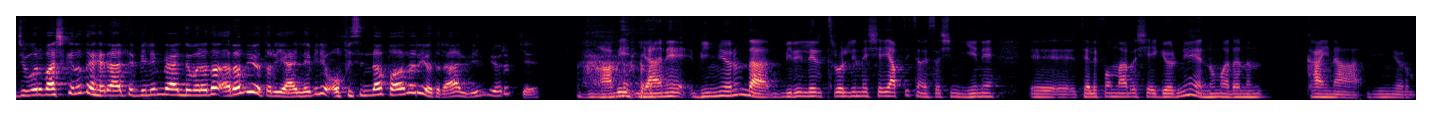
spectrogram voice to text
Cumhurbaşkanı da herhalde bilinmeyen numaradan aramıyordur yani. Ne bileyim ofisinden falan arıyordur abi. Bilmiyorum ki. Abi yani bilmiyorum da birileri trollüne şey yaptıysa mesela şimdi yeni e, telefonlarda şey görünüyor ya numaranın kaynağı bilmiyorum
